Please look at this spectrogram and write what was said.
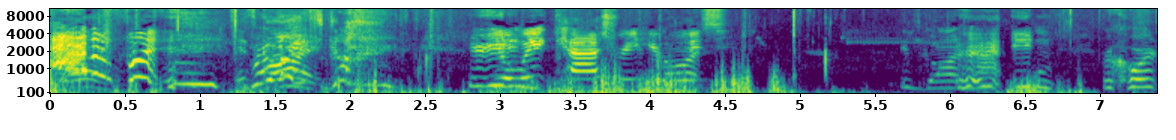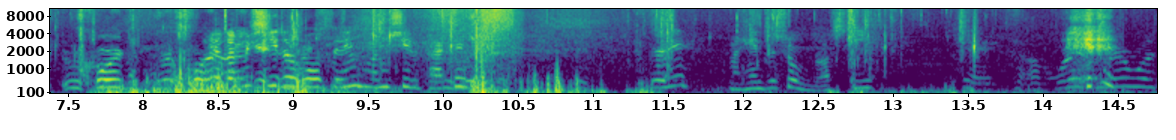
Ah, my foot! It's Bro, gone. It's gone. You're Yo, eating. wait. Cash right here, boys. It's gone. Eden, record, record, record. Here, let me see the whole thing. Let me see the package. Ready? My hands are so rusty. Okay. Um, where, where was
